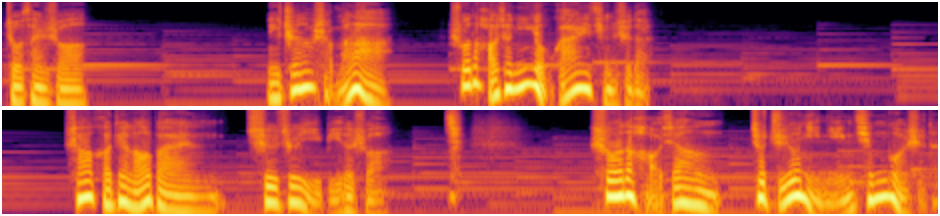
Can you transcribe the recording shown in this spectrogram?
周三说。你知道什么了？说的好像你有个爱情似的。烧烤店老板嗤之以鼻的说：“切，说的好像就只有你年轻过似的。”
